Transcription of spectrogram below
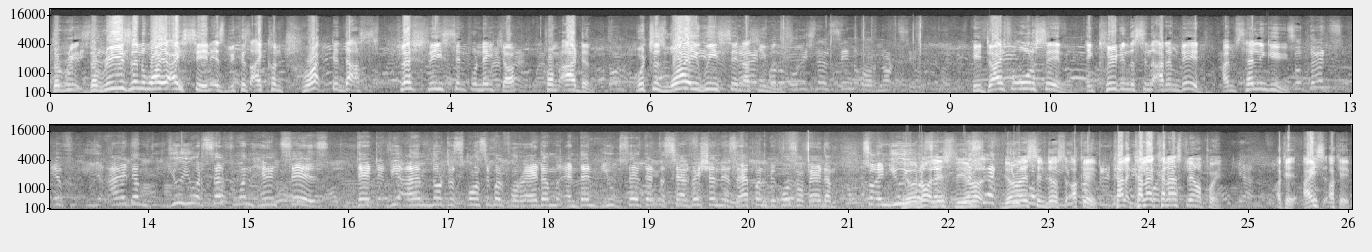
the re- the reason why I sin is because I contracted that fleshly sinful nature from Adam, which is why we sin as humans. Original sin or not sin. He died for all sin, including the sin Adam did. I'm telling you. So that's if Adam, you yourself, one hand says that we, I am not responsible for Adam, and then you say that the salvation has happened because of Adam. So and you You're not yourself- listening. You're not. like You're not listening. Okay. Can I can I can I explain my point? Yeah. Okay. I okay.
